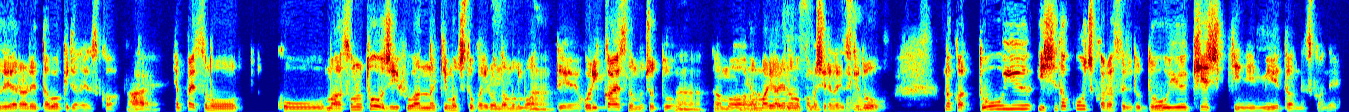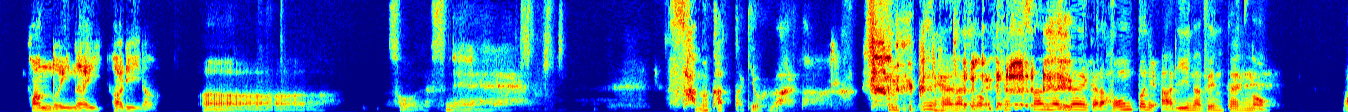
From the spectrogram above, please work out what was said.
つやられたわけじゃないですか。はい。やっぱりその、こう、まあその当時不安な気持ちとかいろんなものもあって、掘り返すのもちょっと、うん。あまあ、あんまりあれなのかもしれないですけど、なんかどういう、石田コーチからするとどういう景色に見えたんですかね？ファンのいないアリーナ。ああ、そうですね。寒かった記憶があるな。寒かっいや、なんかお客さんがいないから、本当にアリーナ全体の、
